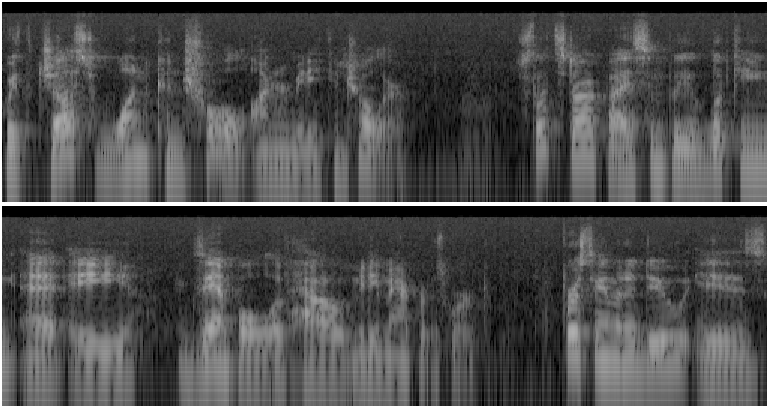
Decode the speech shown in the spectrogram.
with just one control on your MIDI controller. So let's start by simply looking at a example of how MIDI macros work. First thing I'm going to do is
